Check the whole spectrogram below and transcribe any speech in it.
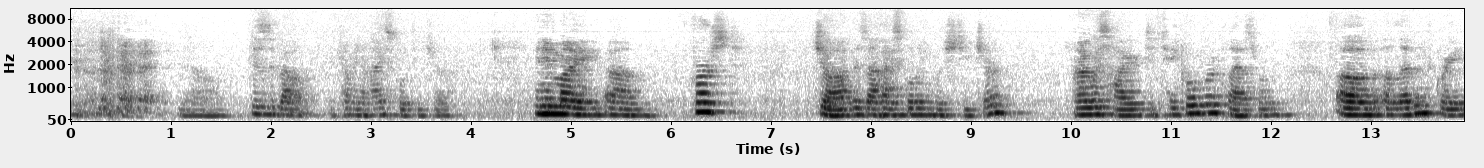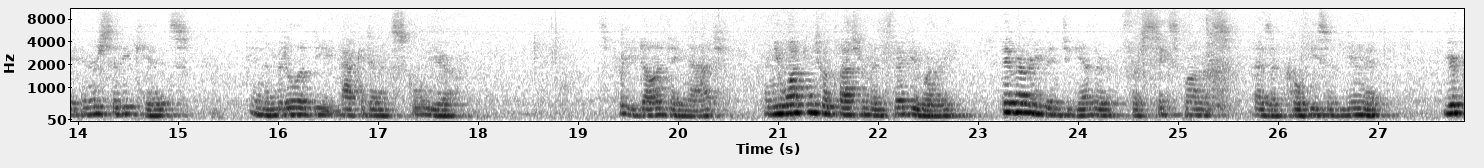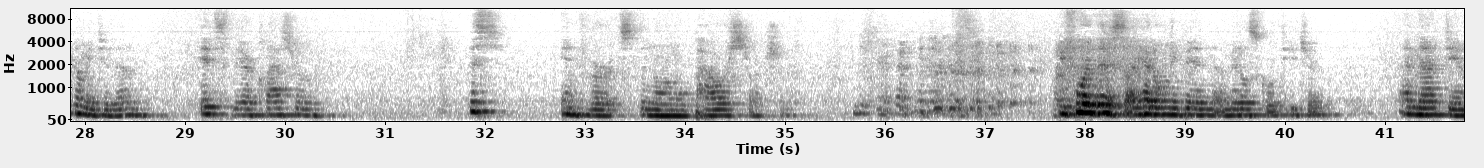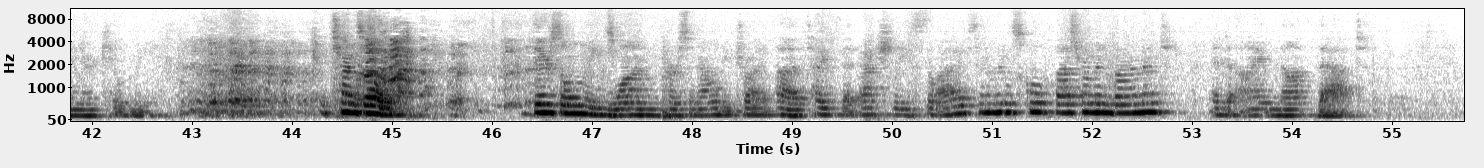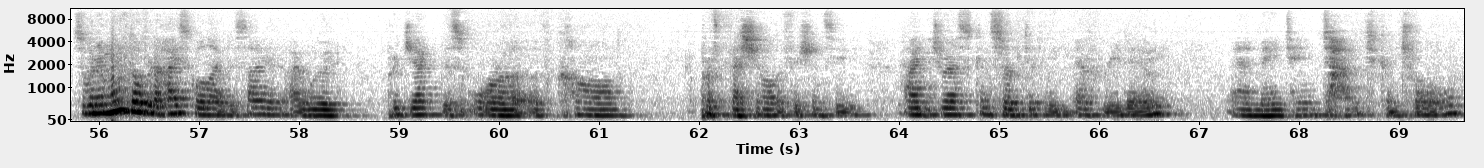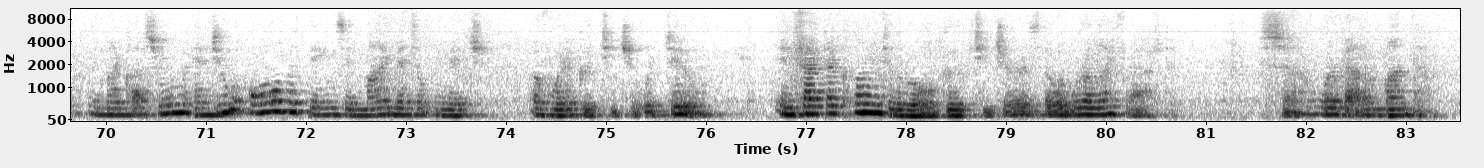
No, this is about becoming a high school teacher. And in my um, first job as a high school English teacher, I was hired to take over a classroom of 11th grade inner city kids in the middle of the academic school year. It's pretty daunting that. When you walk into a classroom in February, they've already been together for six months as a cohesive unit. You're coming to them. It's their classroom. This inverts the normal power structure. Before this, I had only been a middle school teacher, and that damn near killed me. It turns out there's only one personality uh, type that actually thrives in a middle school classroom environment, and I am not that. So when I moved over to high school, I decided I would project this aura of calm, professional efficiency. I'd dress conservatively every day and maintain tight control in my classroom and do all the things in my mental image of what a good teacher would do. In fact, I clung to the role of good teacher as though it were a life raft. So we're about a month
